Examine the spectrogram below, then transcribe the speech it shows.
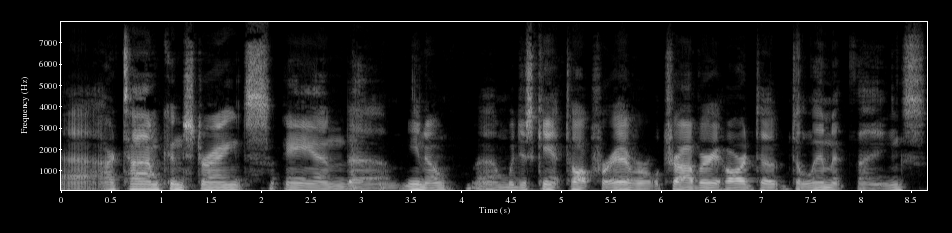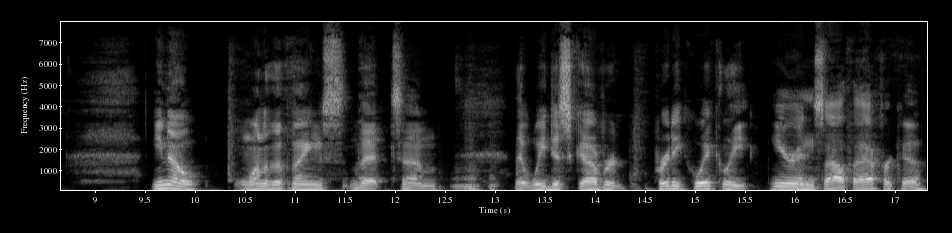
uh, our time constraints, and uh, you know, um, we just can't talk forever. We'll try very hard to to limit things. You know, one of the things that um, that we discovered pretty quickly here in South Africa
